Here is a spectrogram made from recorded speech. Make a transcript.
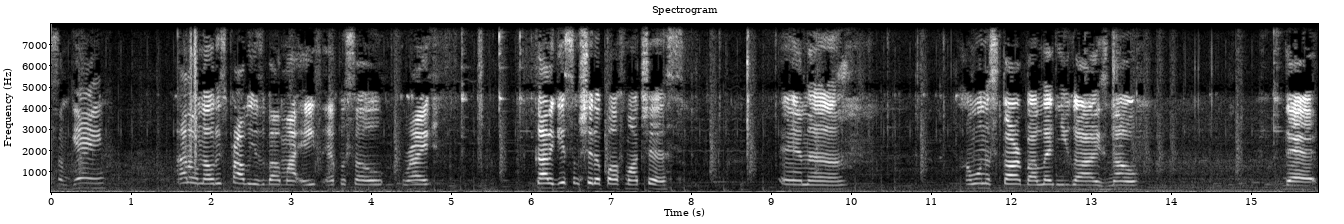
some game. I don't know. This probably is about my eighth episode, right? Gotta get some shit up off my chest. And uh, I want to start by letting you guys know that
